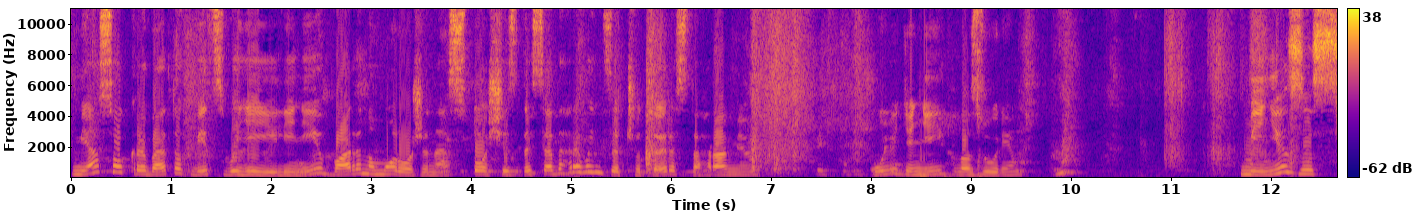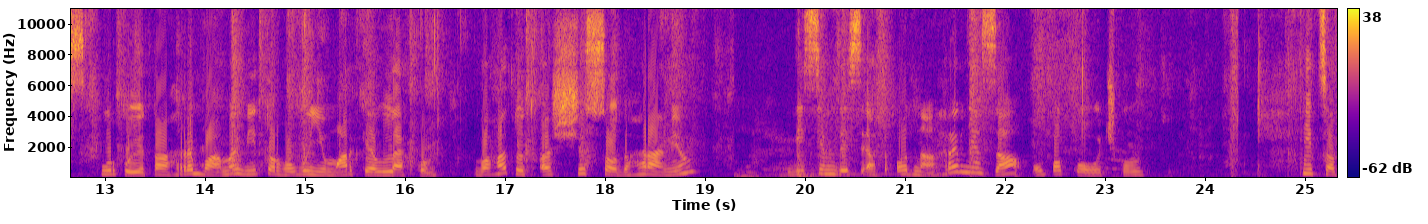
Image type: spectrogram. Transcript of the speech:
М'ясо креветок від своєї лінії варено морожене 160 гривень за 400 грамів. У людяній глазурі. Міні з куркою та грибами від торгової марки Легко. Вага тут аж 600 грамів. 81 гривня за упаковочку. Піца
